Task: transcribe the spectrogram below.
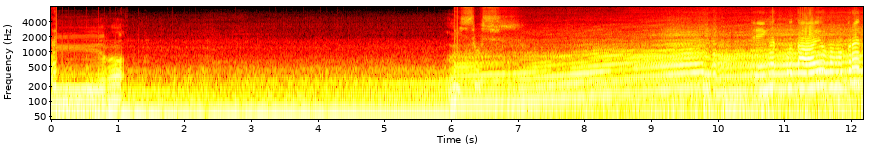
Ay. Jesus. Ingat po tayo mga brad.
